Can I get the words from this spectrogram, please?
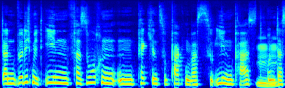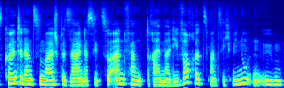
dann würde ich mit Ihnen versuchen, ein Päckchen zu packen, was zu Ihnen passt. Mhm. Und das könnte dann zum Beispiel sein, dass Sie zu Anfang dreimal die Woche 20 Minuten üben,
